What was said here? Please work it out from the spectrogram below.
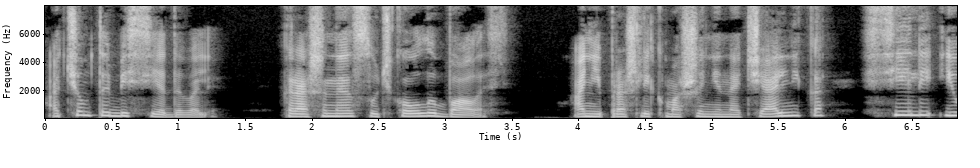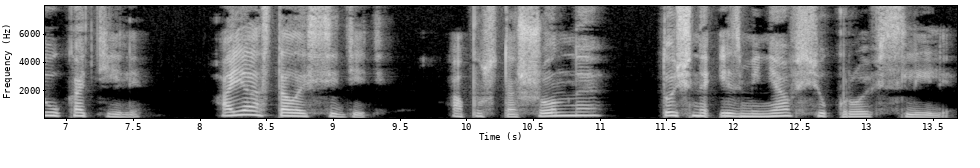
о чем то беседовали. Крашеная сучка улыбалась. Они прошли к машине начальника, сели и укатили. А я осталась сидеть, опустошенная, точно из меня всю кровь слили.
